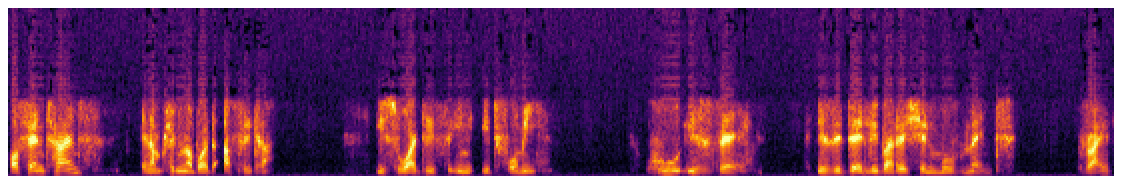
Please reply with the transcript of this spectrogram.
Oftentimes, and I'm talking about Africa, is what is in it for me. Who is there? Is it a liberation movement, right?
